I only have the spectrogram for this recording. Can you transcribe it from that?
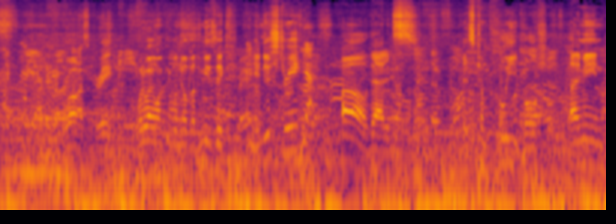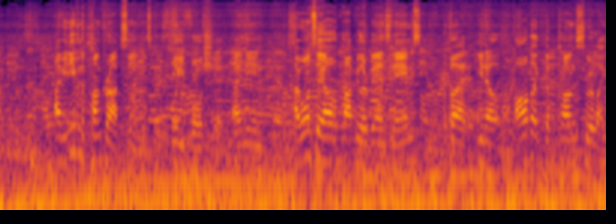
Wow, that's great. What do I want people to know about the music industry? Yes. Oh, that it's it's complete bullshit. I mean, I mean, even the punk rock scene is complete bullshit. I mean, I won't say all the popular bands' names, but you know, all like the punks who are like,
